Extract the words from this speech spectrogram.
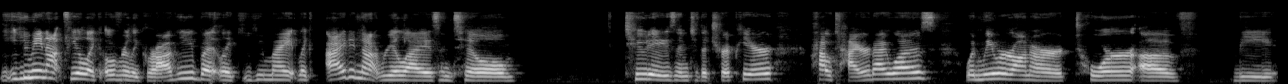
you may not feel like overly groggy, but like you might like I did not realize until two days into the trip here how tired I was when we were on our tour of the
